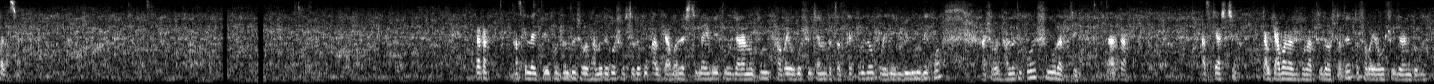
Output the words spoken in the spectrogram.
পাচ্ছে। টাটা। আজকের লাইভটা এই পর্যন্ত সবাই ভালো থেকো, সুস্থ থেকো। কালকে আবার আসছি লাইভে তো যারা নতুন, সবাই অবশ্যই চ্যানেলটা সাবস্ক্রাইব করে দাও। করে দিয়ে ভিডিওগুলো দেখো। আর সবাই ভালো থেকো, শুভরাত্রি। টাটা। আজকে আসছে। কালকে আবার আসব রাত্রি দশটাতে, তো সবাই অবশ্যই জয়েন করবে।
